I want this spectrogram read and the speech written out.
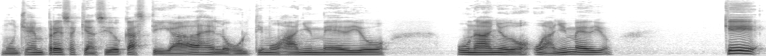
muchas empresas que han sido castigadas en los últimos año y medio, un año, dos, un año y medio, que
